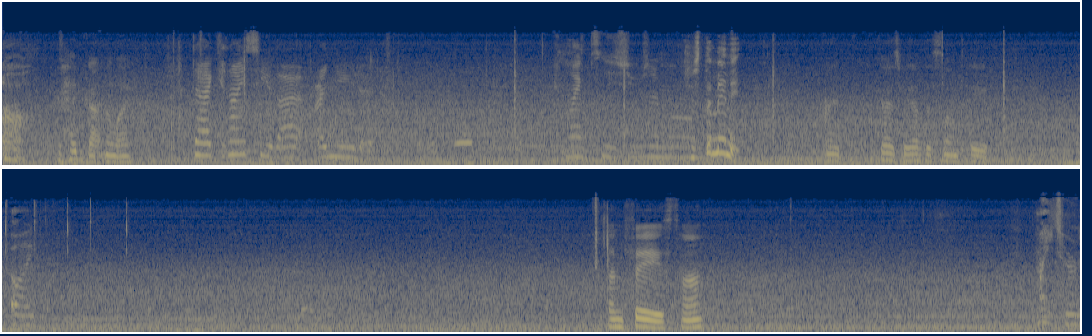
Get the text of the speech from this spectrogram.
Oh, your head got in the way. Dad, can I see that? I need it. Can I please use it, Mom? Just a minute. All right, guys, we have this on tape. Oh, I... Unfazed, huh? My turn.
